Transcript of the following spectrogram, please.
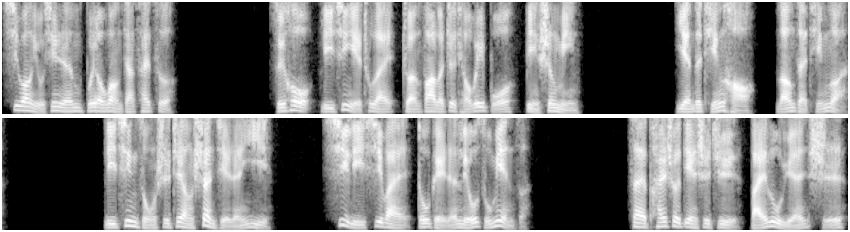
希望有心人不要妄加猜测。随后，李沁也出来转发了这条微博，并声明演的挺好，狼仔挺暖。李沁总是这样善解人意，戏里戏外都给人留足面子。在拍摄电视剧《白鹿原》时。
